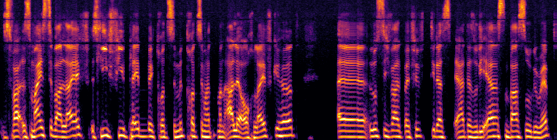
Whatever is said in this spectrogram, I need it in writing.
es war, das meiste war live, es lief viel Playback trotzdem mit, trotzdem hat man alle auch live gehört. Äh, lustig war halt bei 50, dass er hat ja so die ersten Bars so gerappt,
